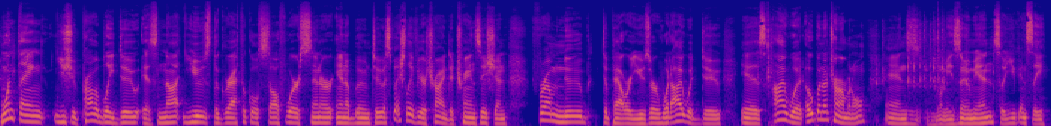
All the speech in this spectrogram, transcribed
One thing you should probably do is not use the graphical software center in Ubuntu, especially if you're trying to transition from noob to power user. What I would do is I would open a terminal and let me zoom in so you can see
